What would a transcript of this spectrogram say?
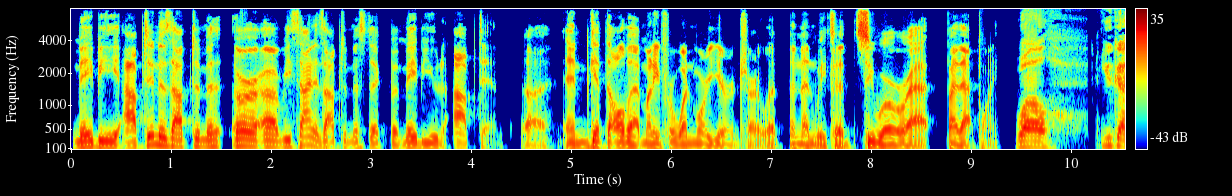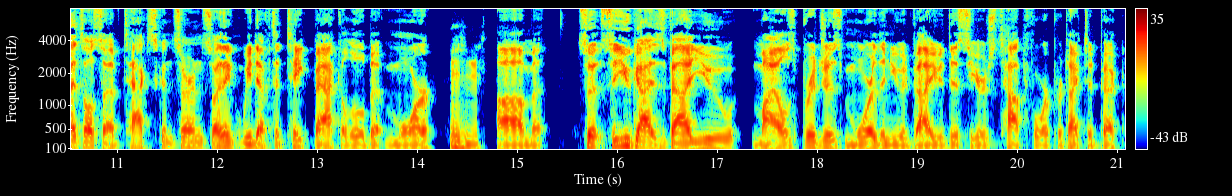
maybe opt in as optimistic or uh, resign as optimistic, but maybe you'd opt in, uh, and get the, all that money for one more year in Charlotte. And then we could see where we're at by that point. Well, you guys also have tax concerns, so I think we'd have to take back a little bit more. Mm-hmm. Um, so, so you guys value Miles Bridges more than you would value this year's top four protected pick?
